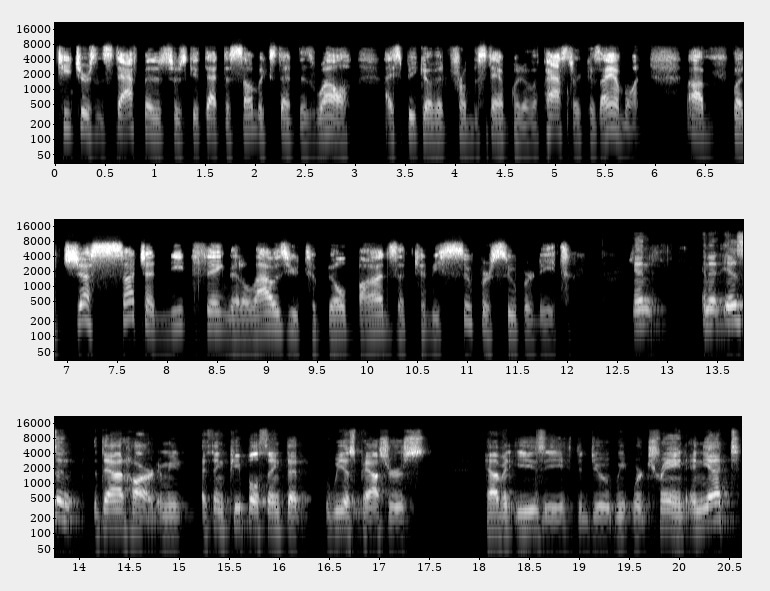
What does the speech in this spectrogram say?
teachers and staff ministers get that to some extent as well. I speak of it from the standpoint of a pastor because I am one. Um, but just such a neat thing that allows you to build bonds that can be super, super neat. And and it isn't that hard. I mean, I think people think that we as pastors have it easy to do. We, we're trained, and yet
